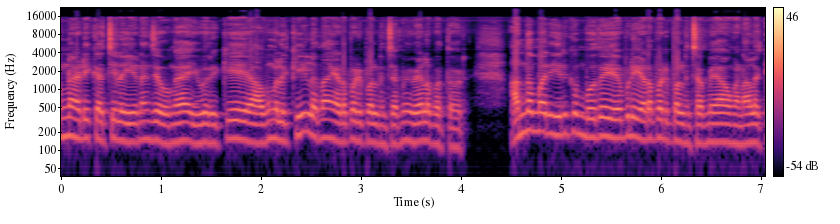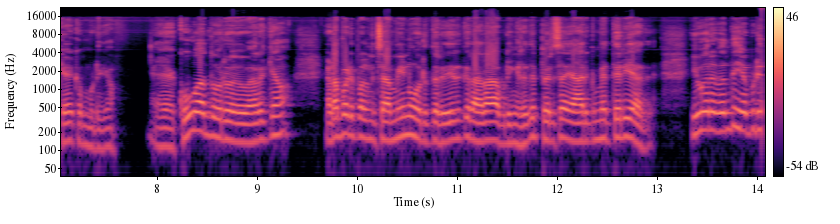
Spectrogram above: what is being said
முன்னாடி கட்சியில் இணைஞ்சவங்க இவருக்கு அவங்களுக்கு கீழே தான் எடப்பாடி பழனிசாமி வேலை பார்த்தவர். அந்த மாதிரி இருக்கும்போது எப்படி எடப்பாடி பழனிசாமியை அவங்களால கேட்க முடியும்? கூவாத்தூர் வரைக்கும் எடப்பாடி பழனிசாமின்னு ஒருத்தர் இருக்கிறாரா அப்படிங்கிறது பெருசாக யாருக்குமே தெரியாது. இவரை வந்து எப்படி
